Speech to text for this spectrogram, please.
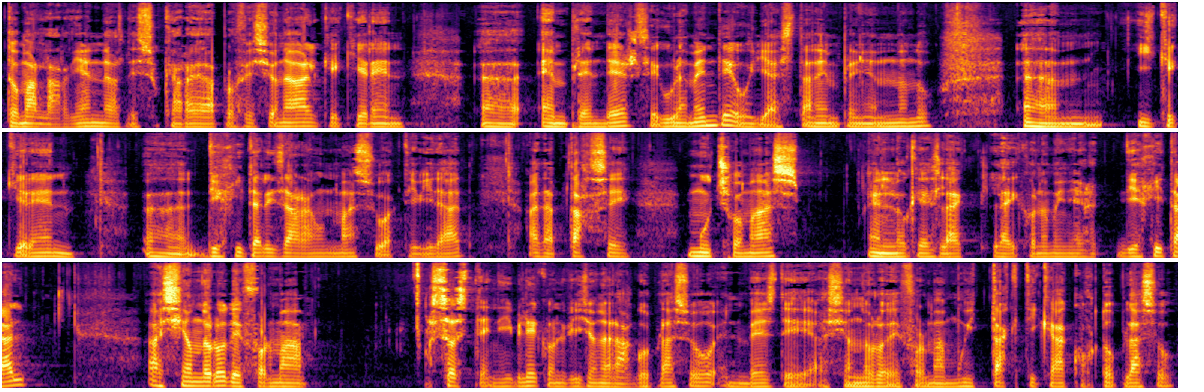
tomar las riendas de su carrera profesional, que quieren eh, emprender seguramente o ya están emprendiendo em, y que quieren eh, digitalizar aún más su actividad, adaptarse mucho más en lo que es la, la economía digital, haciéndolo de forma sostenible con visión a largo plazo en vez de haciéndolo de forma muy táctica a corto plazo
